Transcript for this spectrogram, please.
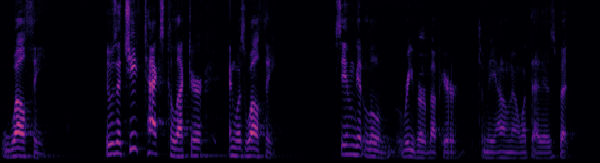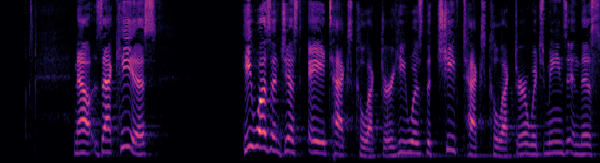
wealthy. He was a chief tax collector and was wealthy. See if I'm getting a little reverb up here to me. I don't know what that is, but now Zacchaeus he wasn't just a tax collector, he was the chief tax collector, which means in this,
